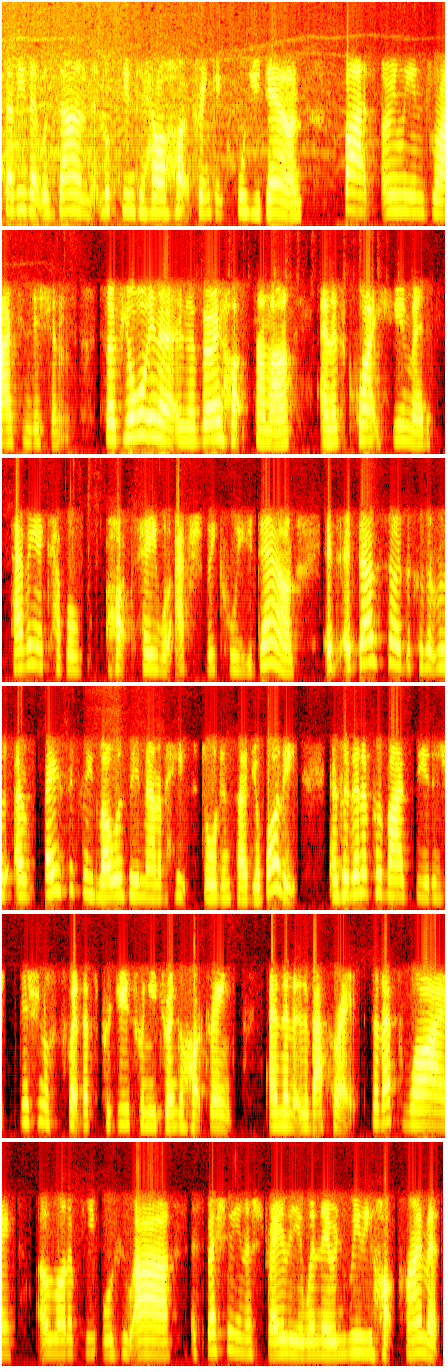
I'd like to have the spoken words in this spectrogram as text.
study that was done that looked into how a hot drink can cool you down, but only in dry conditions. So if you're in a, in a very hot summer and it's quite humid, having a cup of hot tea will actually cool you down. It, it does so because it re- uh, basically lowers the amount of heat stored inside your body. And so then it provides the additional sweat that's produced when you drink a hot drink and then it evaporates. So that's why a lot of people who are, especially in Australia, when they're in really hot climates,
